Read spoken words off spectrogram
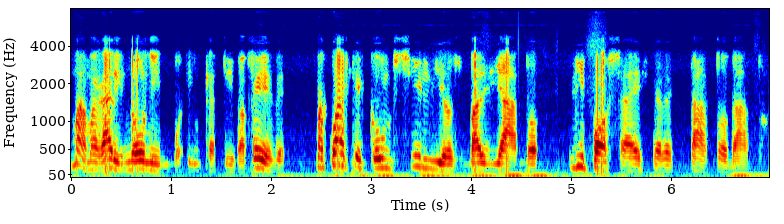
ma magari non in, in cattiva fede, ma qualche consiglio sbagliato gli possa essere stato dato.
